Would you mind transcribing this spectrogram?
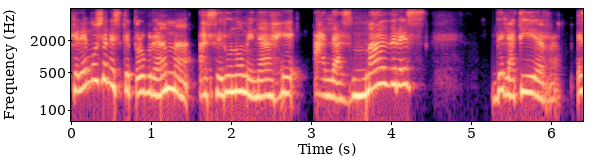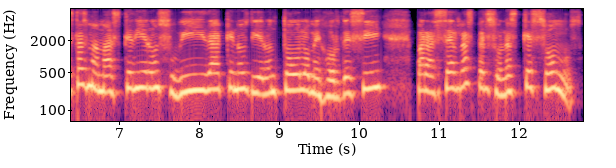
Queremos en este programa hacer un homenaje a las madres de la tierra, estas mamás que dieron su vida, que nos dieron todo lo mejor de sí para ser las personas que somos,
